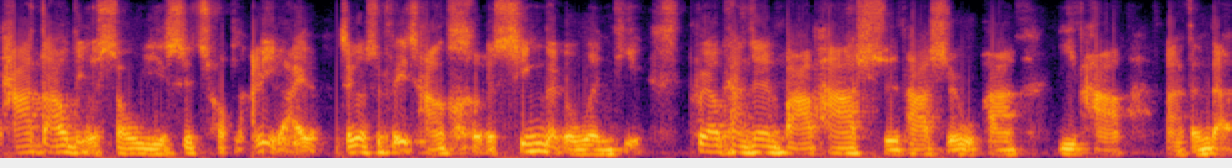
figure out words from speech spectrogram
它到底的收益是从哪里来的？这个是非常核心的一个问题。不要看这八趴、十趴、十五趴、一趴啊等等，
